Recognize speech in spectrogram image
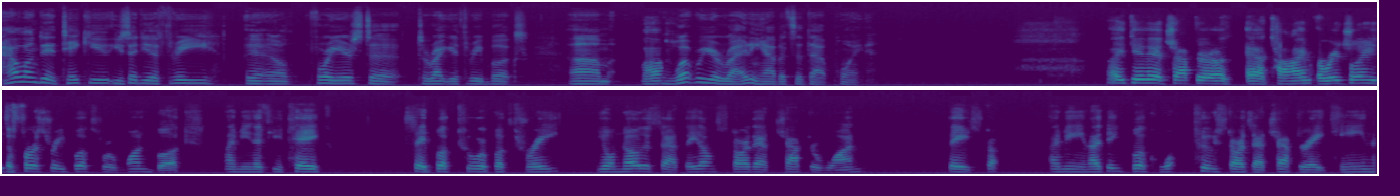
How long did it take you? You said you had three, you know, four years to to write your three books. Um, Uh-huh. What were your writing habits at that point? I did a chapter at a time. Originally, the first three books were one book. I mean, if you take, say, book two or book three, you'll notice that they don't start at chapter one. They start, I mean, I think book two starts at chapter 18,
